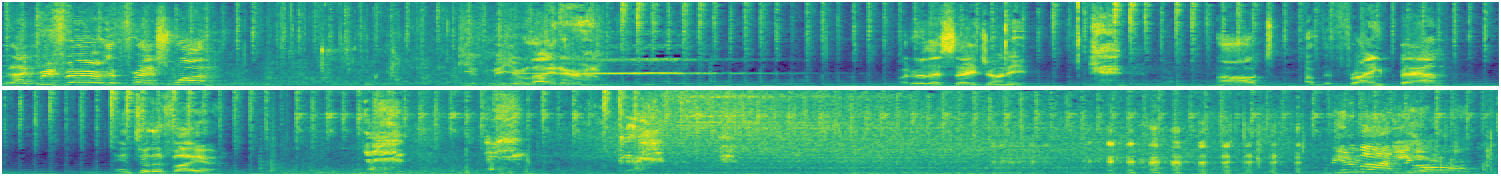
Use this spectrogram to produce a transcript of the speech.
But I prefer the French one. Give me your lighter. What do they say, Johnny? Out of the frying pan, into the fire. Get him out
